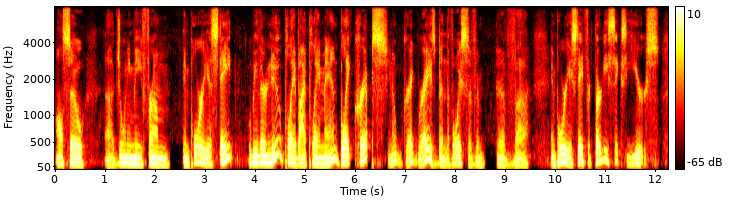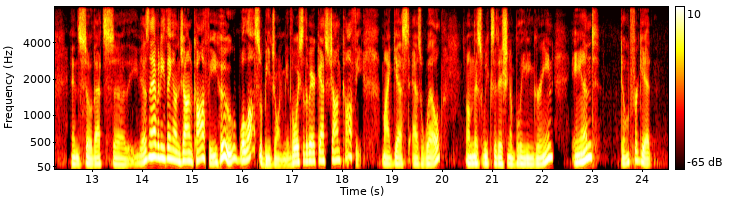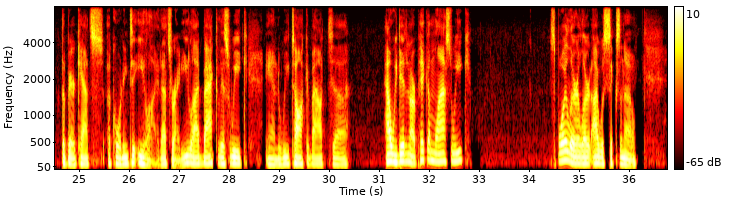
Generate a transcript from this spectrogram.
Also uh, joining me from Emporia State will be their new play-by-play man, Blake Cripps. You know, Greg Ray has been the voice of of uh, Emporia State for 36 years. And so that's uh, he doesn't have anything on John Coffey, who will also be joining me. The voice of the Bearcats, John Coffey, my guest as well on this week's edition of Bleeding Green. And don't forget the Bearcats, according to Eli. That's right, Eli back this week, and we talk about uh, how we did in our pick'em last week. Spoiler alert: I was six and zero, oh,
